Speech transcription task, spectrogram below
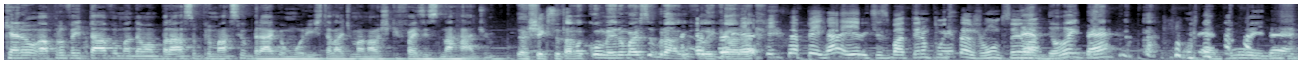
Quero aproveitar, vou mandar um abraço pro Márcio Braga, humorista lá de Manaus, que faz isso na rádio. Eu achei que você tava comendo o Márcio Braga. Eu falei, Eu cara. achei que você ia pegar ele, que vocês bateram punheta juntos, sei É lá. doido, é? É doido, é?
